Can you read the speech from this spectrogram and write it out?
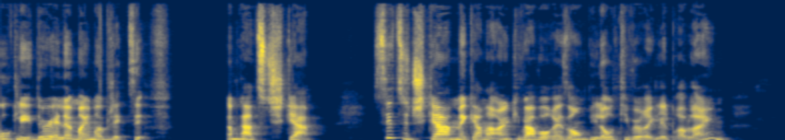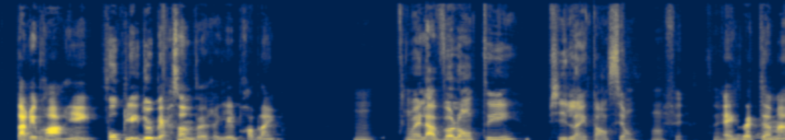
faut que les deux aient le même objectif. Comme quand tu te chicanes. Si tu te chicanes, mais qu'il y en a un qui veut avoir raison puis l'autre qui veut régler le problème, t'arriveras à rien. Faut que les deux personnes veuillent régler le problème. Mmh. Oui, la volonté puis l'intention, en fait. Exactement.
